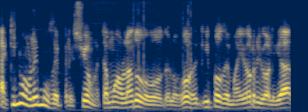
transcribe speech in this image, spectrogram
Aquí no hablemos de presión, estamos hablando de los dos equipos de mayor rivalidad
